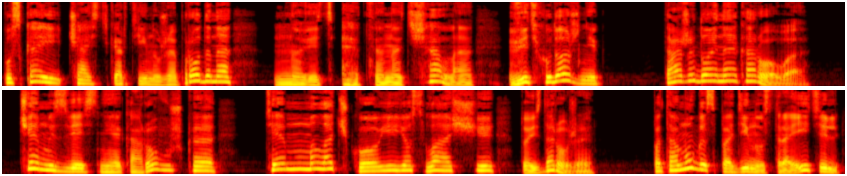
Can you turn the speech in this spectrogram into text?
Пускай часть картин уже продана, но ведь это начало. Ведь художник — та же дойная корова. Чем известнее коровушка — тем молочко ее слаще, то есть дороже. Потому господин устроитель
